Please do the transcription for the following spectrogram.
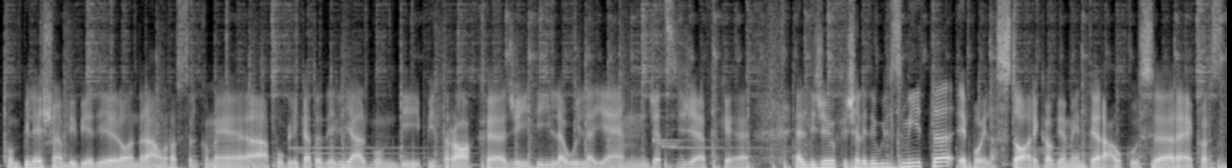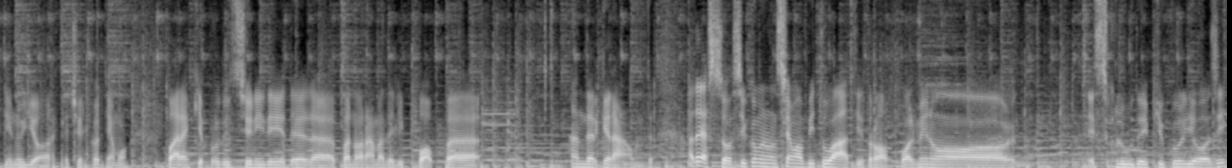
compilation, la BBE di Londra ha un roster come ha pubblicato degli album di Pete Rock, J. Dilla, Will.i.am, Jazzy Jeff che è il DJ ufficiale di Will Smith e poi la storica ovviamente Raucus Records di New York, ci ricordiamo parecchie produzioni de- del panorama dell'hip hop eh, underground. Adesso, siccome non siamo abituati troppo, almeno escludo i più curiosi,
